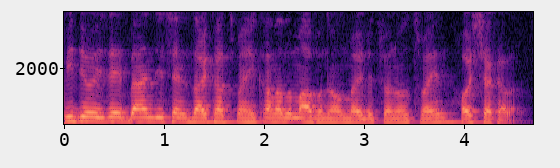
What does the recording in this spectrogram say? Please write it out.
Videoyu izleyip beğendiyseniz like atmayı, kanalıma abone olmayı lütfen unutmayın. Hoşçakalın.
